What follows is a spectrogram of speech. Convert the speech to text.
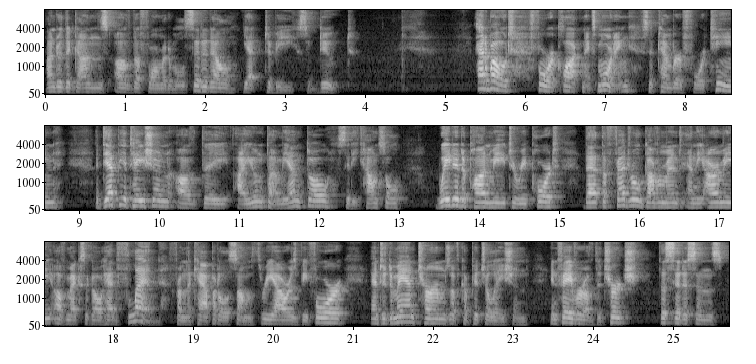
under the guns of the formidable citadel yet to be subdued. At about four o'clock next morning, September 14, a deputation of the Ayuntamiento, City Council, waited upon me to report that the federal government and the Army of Mexico had fled from the capital some three hours before and to demand terms of capitulation in favor of the church, the citizens,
